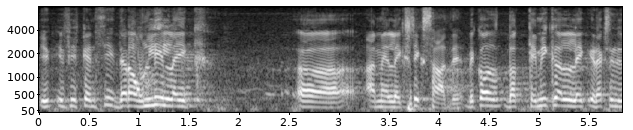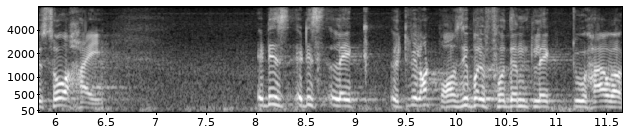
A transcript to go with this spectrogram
If you can see, there are only like, uh, I mean, like sticks are there because the chemical like reaction is so high. It is, it is like it will not possible for them to, like to have a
